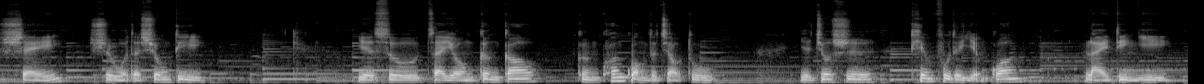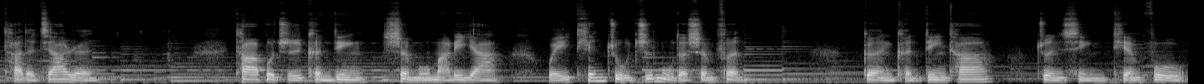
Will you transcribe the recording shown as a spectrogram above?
谁是我的兄弟？耶稣在用更高、更宽广的角度，也就是天赋的眼光，来定义他的家人。他不只肯定圣母玛利亚为天主之母的身份，更肯定他遵行天父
